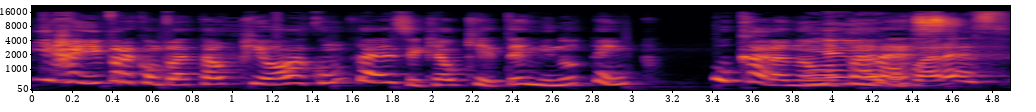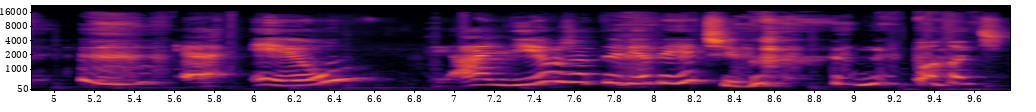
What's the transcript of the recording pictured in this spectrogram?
E aí, pra completar, o pior acontece, que é o quê? Termina o tempo. O cara não e aparece. Ele não aparece? É, eu. Ali eu já teria derretido. Não pode.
